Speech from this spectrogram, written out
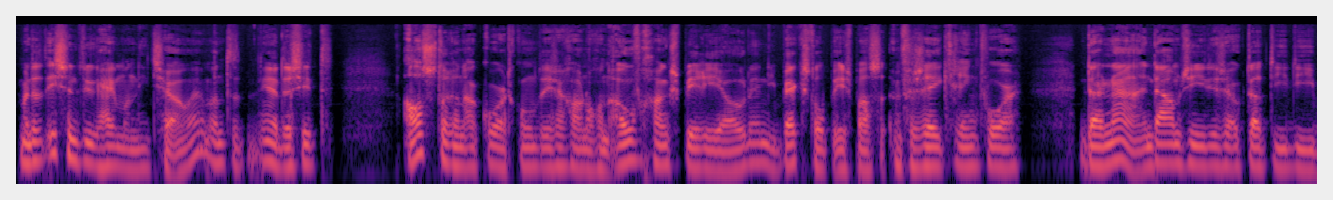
Maar dat is natuurlijk helemaal niet zo. Hè? Want ja, er zit, als er een akkoord komt, is er gewoon nog een overgangsperiode. En die backstop is pas een verzekering voor daarna. En daarom zie je dus ook dat die, die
